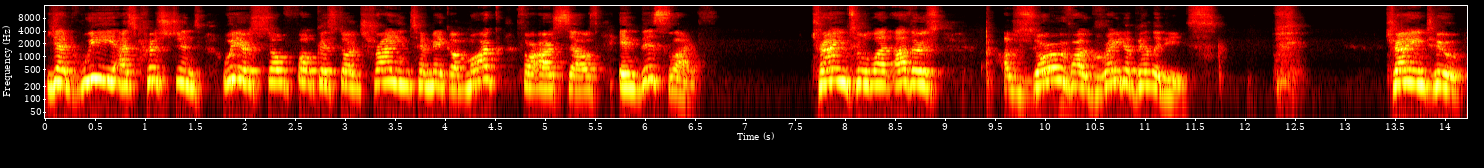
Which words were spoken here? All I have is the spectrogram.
Yet we as Christians, we are so focused on trying to make a mark for ourselves in this life, trying to let others observe our great abilities, trying to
